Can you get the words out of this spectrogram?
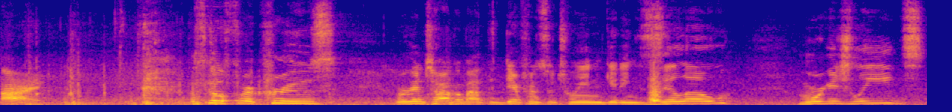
All right, let's go for a cruise. We're gonna talk about the difference between getting Zillow mortgage leads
